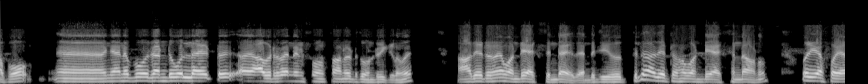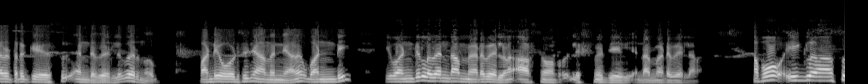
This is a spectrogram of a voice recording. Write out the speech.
അപ്പോൾ ഞാനിപ്പോൾ രണ്ട് കൊല്ലമായിട്ട് അവരുടെ തന്നെ ഇൻഷുറൻസ് ആണ് എടുത്തുകൊണ്ടിരിക്കുന്നത്. ആദ്യമായിട്ടാണ് വണ്ടി ആക്സിഡന്റ് ആയത്. എന്റെ ജീവിതത്തിൽ ആദ്യമായിട്ടാണ് വണ്ടി ആക്സിഡന്റ് ആണ് ഒരു എഫ് ഐ ആർ ഇട്ടൊരു കേസ് എന്റെ പേരിൽ വരുന്നത്. വണ്ടി ഓടിച്ച് ഞാൻ തന്നെയാണ്. വണ്ടി ഈ വണ്ടി ഉള്ളത് എന്റെ അമ്മയുടെ പേരിലാണ്. R C owner Lakshmi Devi എന്റെ അമ്മയുടെ പേരിലാണ്. അപ്പോൾ ഈ ഗ്ലാസ്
